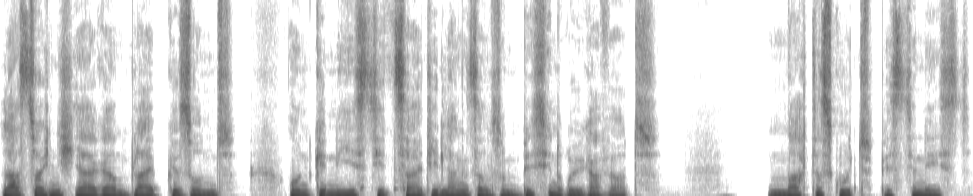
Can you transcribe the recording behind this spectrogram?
Lasst euch nicht ärgern, bleibt gesund und genießt die Zeit, die langsam so ein bisschen ruhiger wird. Macht es gut, bis demnächst.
